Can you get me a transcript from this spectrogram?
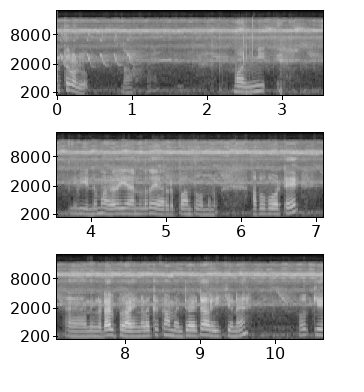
അത്രേ ഉള്ളൂ മഞ്ഞി. ഇനി വീണ്ടും മഴ പെയ്യാനുള്ള തയ്യാറെടുപ്പാന്ന് തോന്നുന്നു. അപ്പോൾ പോട്ടെ. നിങ്ങളുടെ അഭിപ്രായങ്ങളൊക്കെ കമന്റായിട്ട് അറിയിക്കണേ. ഓക്കേ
